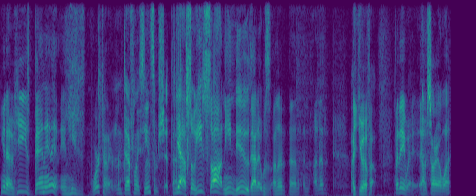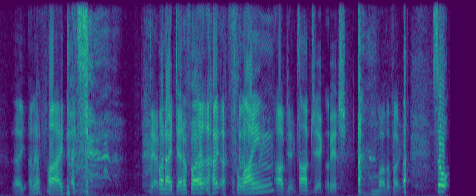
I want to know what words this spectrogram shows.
you know, he's been in it and he's worked on aircraft. Definitely seen some shit then. Yeah, so he saw it and he knew that it was un- an, an, un- a UFO. But anyway, I'm sorry, a what? uh, unidentified. That's Damn unidentified Uh, I- flying object, object, bitch. motherfucker. So,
